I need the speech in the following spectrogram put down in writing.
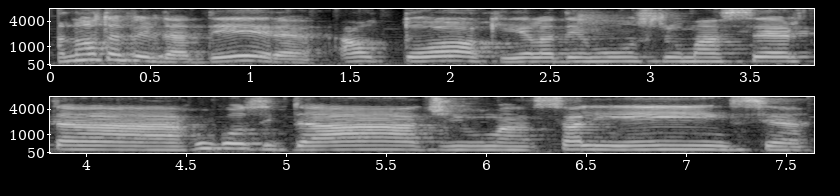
A nota verdadeira, ao toque, ela demonstra uma certa rugosidade, uma saliência.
